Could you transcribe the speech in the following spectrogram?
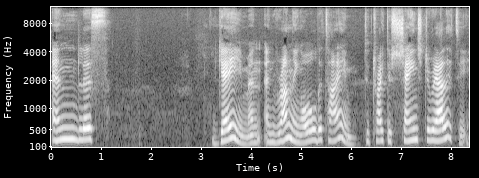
endless game and, and running all the time to try to change the reality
